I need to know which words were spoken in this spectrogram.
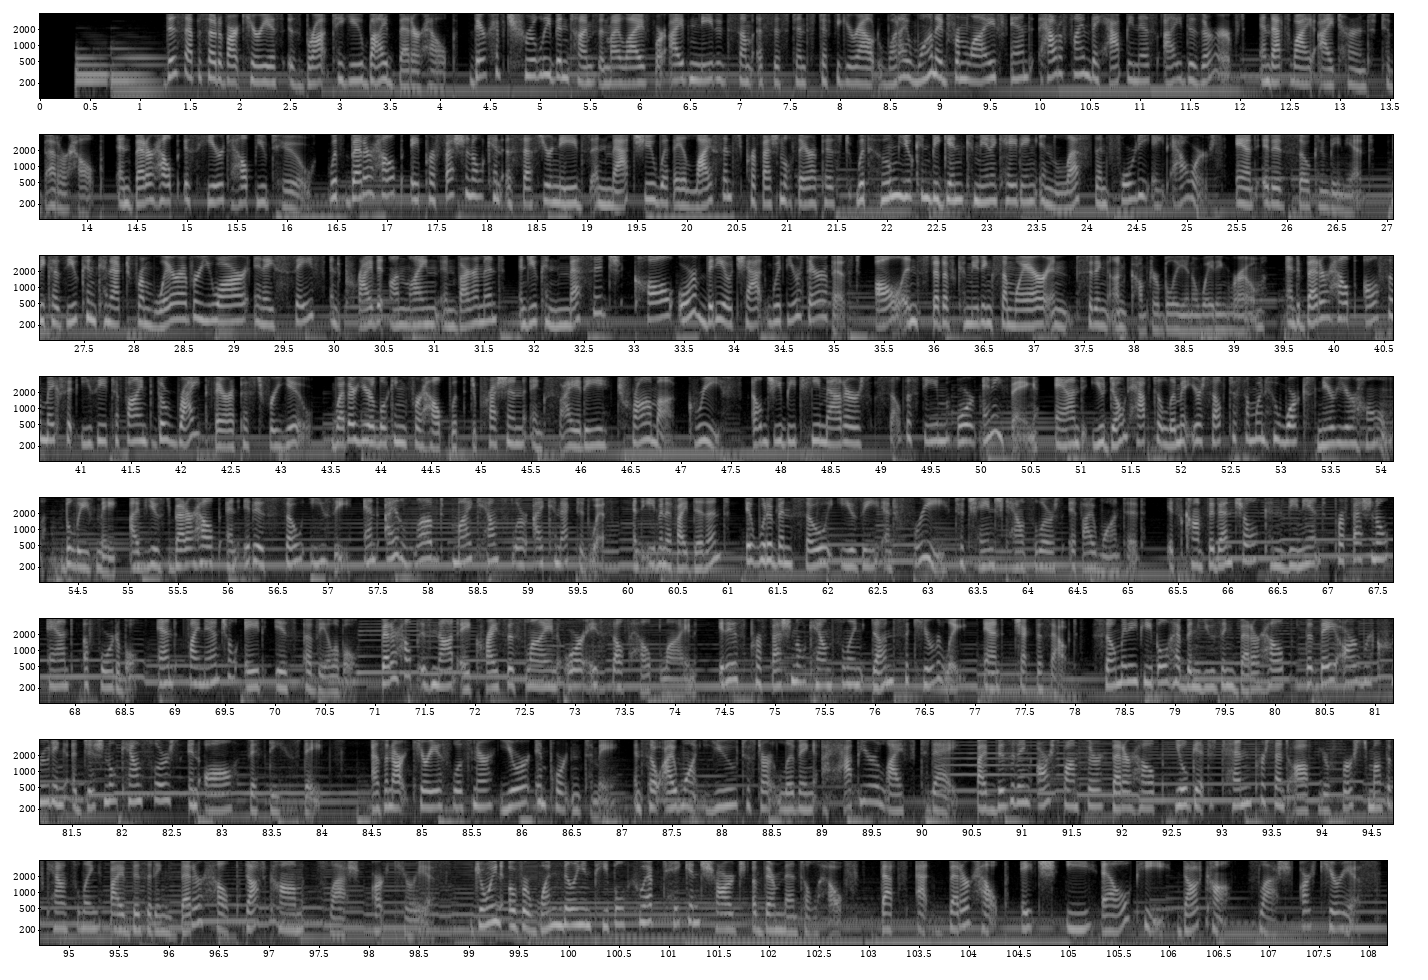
This episode of Art Curious is brought to you by BetterHelp. There have truly been times in my life where I've needed some assistance to figure out what I wanted from life and how to find the happiness I deserved. And that's why I turned to BetterHelp. And BetterHelp is here to help you too. With BetterHelp, a professional can assess your needs and match you with a licensed professional therapist with whom you can begin communicating in less than 48 hours. And it is so convenient because you can connect from wherever you are in a safe and private online environment environment, and you can message, call, or video chat with your therapist, all instead of commuting somewhere and sitting uncomfortably in a waiting room. And BetterHelp also makes it easy to find the right therapist for you. Whether you're looking for help with depression, anxiety, trauma, grief, LGBT matters, self esteem, or anything, and you don't have to limit yourself to someone who works near your home. Believe me, I've used BetterHelp and it is so easy, and I loved my counselor I connected with. And even if I didn't, it would have been so easy and free to change counselors if I wanted. It's confidential, convenient, professional, and affordable, and financial aid is available. BetterHelp is not a crisis line or a self help line. It is professional counseling done securely. And check this out so many people have been using BetterHelp that they are recruiting additional counselors in all 50 states. As an art curious listener, you're important to me, and so I want you to start living a happier life today. By visiting our sponsor, BetterHelp, you'll get 10% off your first month of counseling by visiting betterhelp.com slash artcurious. Join over 1 million people who have taken charge of their mental health. That's at betterhelp, H-E-L-P dot com slash artcurious.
